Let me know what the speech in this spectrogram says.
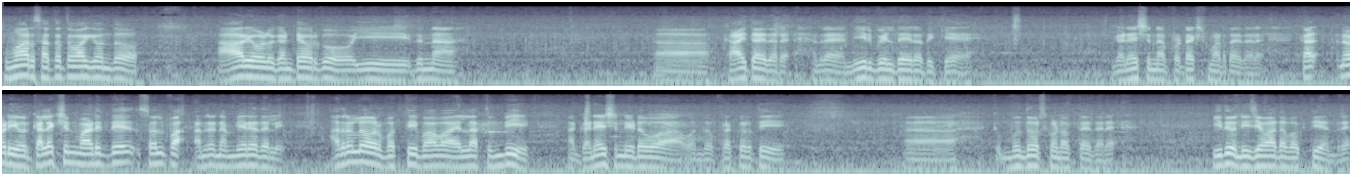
ಸುಮಾರು ಸತತವಾಗಿ ಒಂದು ಆರು ಏಳು ಗಂಟೆವರೆಗೂ ಈ ಇದನ್ನು ಕಾಯ್ತಾ ಇದ್ದಾರೆ. ಅಂದರೆ ನೀರು ಬೀಳದೆ ಇರೋದಕ್ಕೆ ಗಣೇಶನ ಪ್ರೊಟೆಕ್ಟ್ ಮಾಡ್ತಾ ಇದ್ದಾರೆ. ಕ, ನೋಡಿ ಇವ್ರು ಕಲೆಕ್ಷನ್ ಮಾಡಿದ್ದೇ ಸ್ವಲ್ಪ ಅಂದರೆ ನಮ್ಮ ಏರಿಯಾದಲ್ಲಿ. ಅದರಲ್ಲೂ ಅವ್ರ ಭಕ್ತಿ ಭಾವ ಎಲ್ಲ ತುಂಬಿ ಆ ಗಣೇಶನ ಇಡುವ ಒಂದು ಪ್ರಕೃತಿ ಮುಂದುವರ್ಸ್ಕೊಂಡು ಹೋಗ್ತಾ ಇದ್ದಾರೆ. ಇದು ನಿಜವಾದ ಭಕ್ತಿ ಅಂದರೆ.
